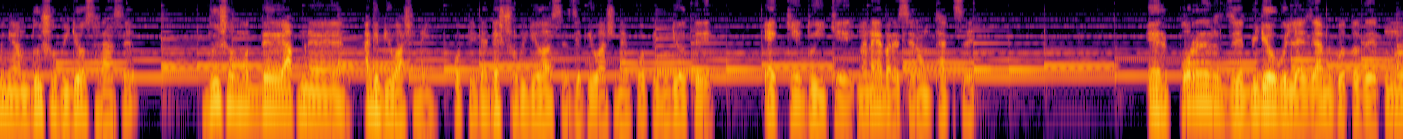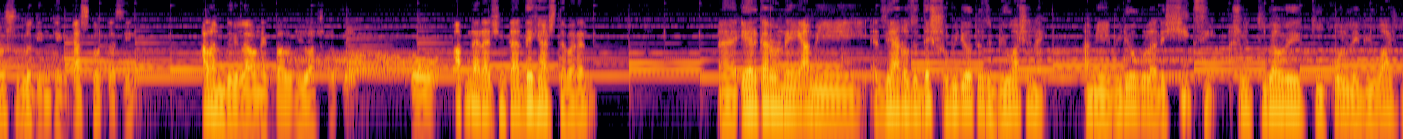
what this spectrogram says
মিনিমাম দুইশো ভিডিও ছাড়া আছে। দুইশোর মধ্যে আপনি আগে ভিউ আসে নাই। প্রতিটা দেড়শো ভিডিও আছে, যে ভিউ আসে নাই, প্রতি ভিডিওতে এক কে দুই কে মানে এবারে সেরকম থাকছে। এর পরের যে ভিডিও গুলো যে আমি গত যে পনেরো ষোলো দিন থেকে কাজ করতেছি, আলহামদুলিল্লাহ অনেক ভালো ভিউ আসতেছে তো আপনারা সেটা দেখে আসতে পারেন। এর কারণেই আমি যে আরও যে দেড়শো ভিডিওতে যে ভিউ আসে নাই আমি এই ভিডিওগুলো শিখছি, আসলে কীভাবে কি করলে ভিউ আসব,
